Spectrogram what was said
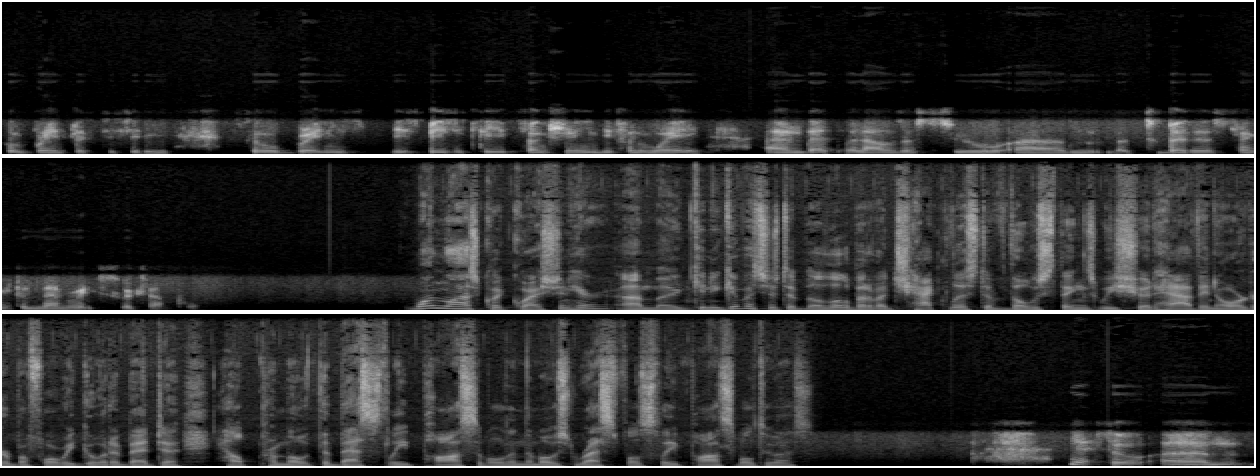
called brain plasticity. So brain is, is basically functioning in different way, and that allows us to um, to better strengthen memories, for example. One last quick question here. Um, uh, can you give us just a, a, little bit of a checklist of those things we should have in order before we go to bed to help promote the best sleep possible and the most restful sleep possible to us? Yeah, so um,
